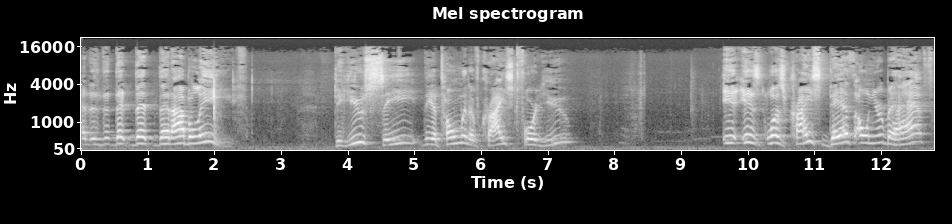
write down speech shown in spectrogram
that, that, that I believe? Do you see the atonement of Christ for you? Is, was Christ's death on your behalf?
